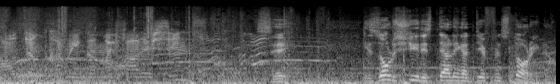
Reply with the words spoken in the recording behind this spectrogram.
All done covering up my father's sins. See. Si. His old shit is telling a different story now.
